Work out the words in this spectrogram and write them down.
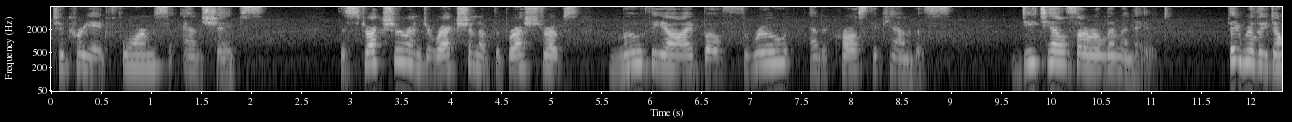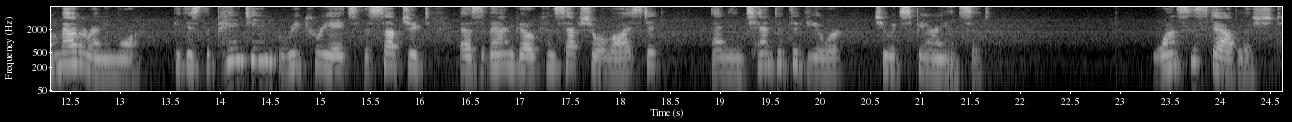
to create forms and shapes. The structure and direction of the brushstrokes move the eye both through and across the canvas. Details are eliminated. They really don't matter anymore because the painting recreates the subject as Van Gogh conceptualized it and intended the viewer to experience it. Once established,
